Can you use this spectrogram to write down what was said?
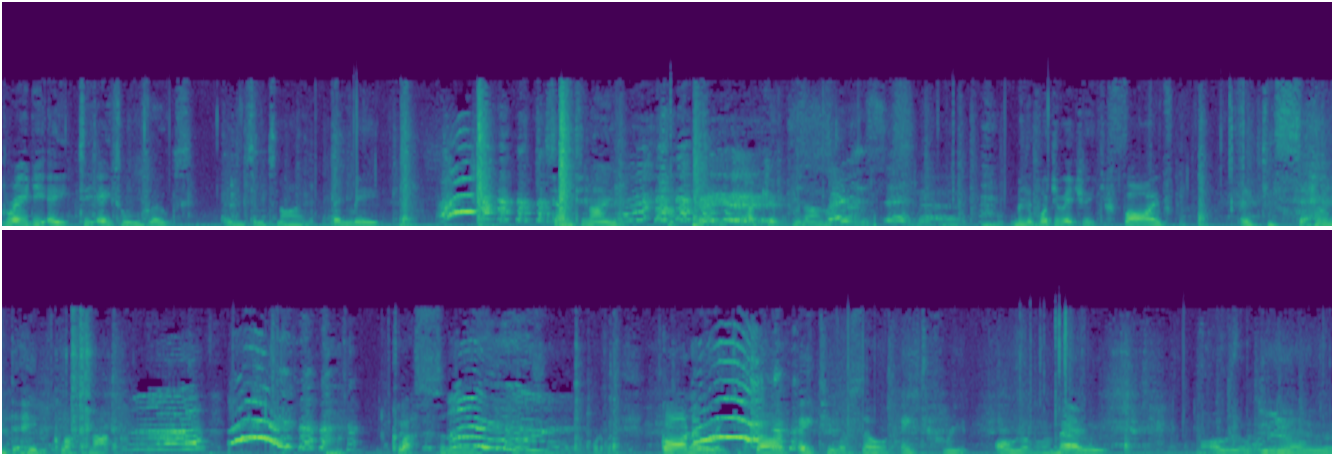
Brady 80, 800 votes, and 79, then me. 79, Patrick Milivojevic 85, 87, David Klasnak class and whatever. Garner 85, 80 Lascelles, 83 Oriel Romero, Oriel Romero,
